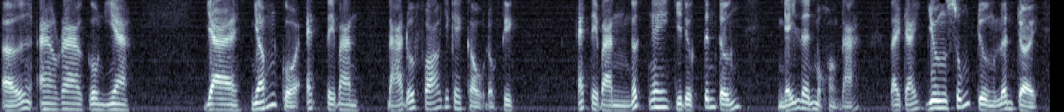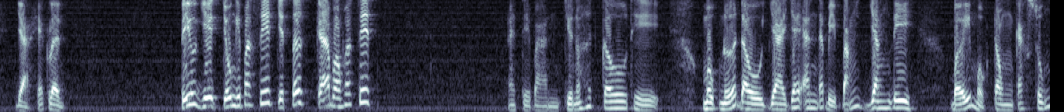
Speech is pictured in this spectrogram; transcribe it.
ở Aragonia và nhóm của Esteban đã đối phó với cây cầu đầu tiên. Esteban ngất ngay chỉ được tin tưởng nhảy lên một hòn đá, tay trái dương súng trường lên trời và hét lên tiêu diệt chủ nghĩa phát xít và tất cả bọn phát xít Esteban chưa nói hết câu thì một nửa đầu dài dây anh đã bị bắn văng đi bởi một trong các súng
